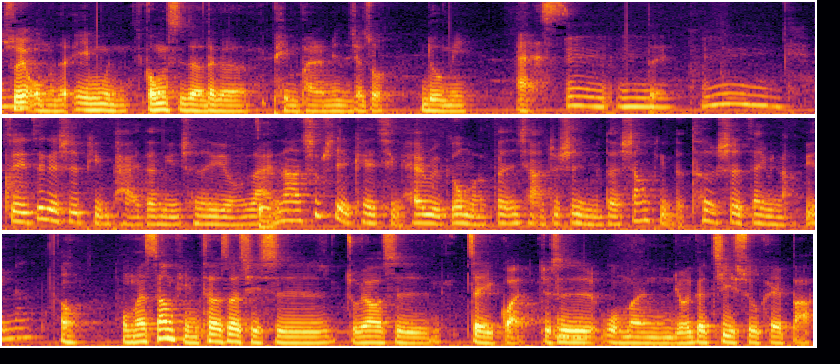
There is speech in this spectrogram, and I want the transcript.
所以我们的英文公司的那个品牌的名字叫做 Lumi S，嗯嗯，对，嗯，所以这个是品牌的名称的由来。那是不是也可以请 Harry 跟我们分享，就是你们的商品的特色在于哪边呢？哦，我们商品特色其实主要是这一罐，就是我们有一个技术可以把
